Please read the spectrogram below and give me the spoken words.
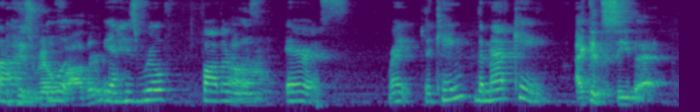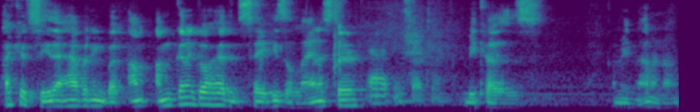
Um, His real wa- father? Yeah, his real father was Oh. Aerys, right? The king, the Mad King. I could see that. I could see that happening, but I'm I'm gonna go ahead and say he's a Lannister Yeah, I think so too. because, I mean, I don't know.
